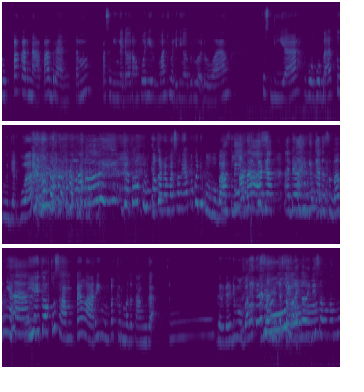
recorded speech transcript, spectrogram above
lupa karena apa berantem pas lagi nggak ada orang tua di rumah cuma ditinggal berdua doang. Terus dia bawa bawa batu ngejar gua. Nggak tahu aku lupa karena masalahnya apa kok dia bawa bawa batu. pasti ada ada ada ininya ada sebabnya. Iya itu aku sampai lari ngumpet ke rumah tetangga gara-gara dia bawa batu kesel. ya kali dia sama kamu.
